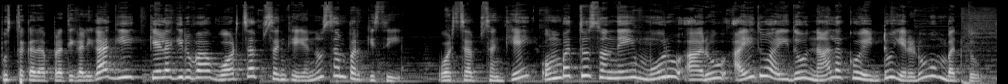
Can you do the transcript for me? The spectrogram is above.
ಪುಸ್ತಕದ ಪ್ರತಿಗಳಿಗಾಗಿ ಕೆಳಗಿರುವ ವಾಟ್ಸ್ಆಪ್ ಸಂಖ್ಯೆಯನ್ನು ಸಂಪರ್ಕಿಸಿ. ವಾಟ್ಸ್ಆಪ್ ಸಂಖ್ಯೆ ಒಂಬತ್ತು ಸೊನ್ನೆ ಮೂರು ಆರು ಐದು ಐದು ನಾಲ್ಕು ಎಂಟು ಎರಡು ಒಂಬತ್ತು.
